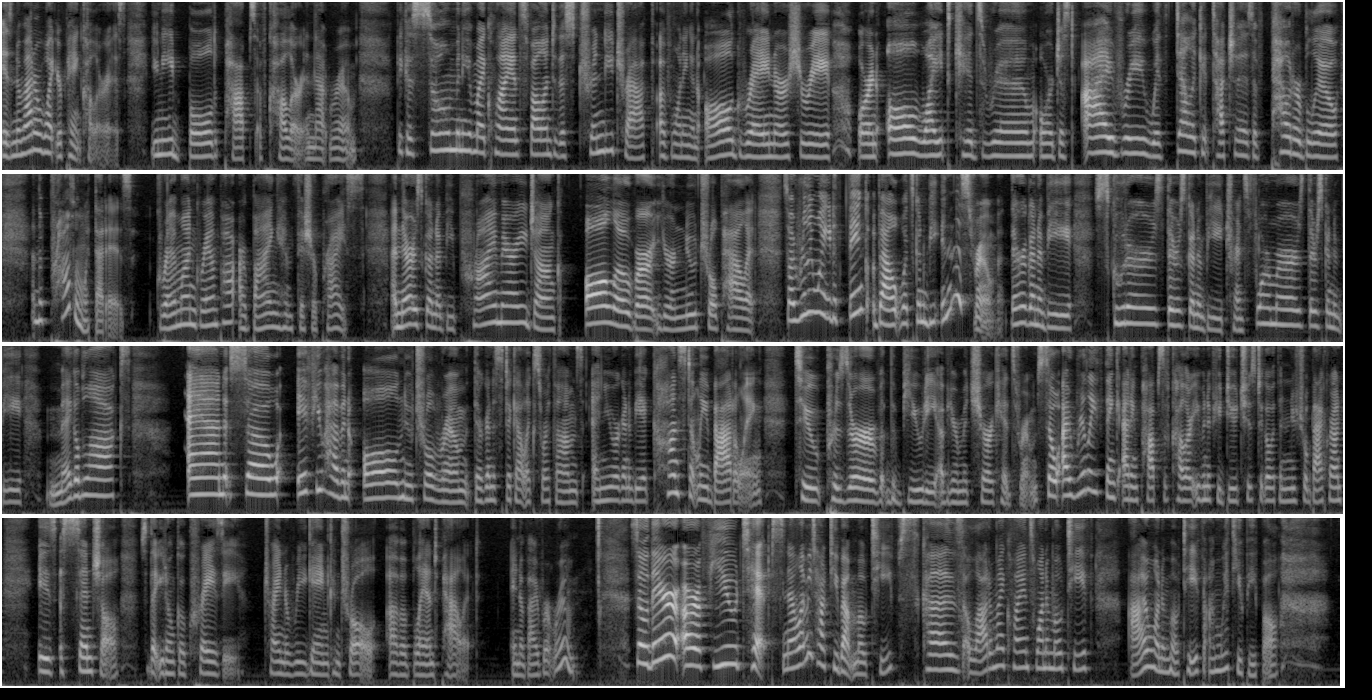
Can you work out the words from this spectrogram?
is no matter what your paint color is, you need bold pops of color in that room because so many of my clients fall into this trendy trap of wanting an all gray nursery or an all white kids' room or just ivory with delicate touches of powder blue. And the problem with that is, grandma and grandpa are buying him Fisher Price, and there is going to be primary junk all over your neutral palette. So I really want you to think about what's going to be in this room. There are going to be scooters, there's going to be transformers, there's going to be Mega Bloks. And so, if you have an all neutral room, they're going to stick out like sore thumbs, and you are going to be constantly battling to preserve the beauty of your mature kids' room. So, I really think adding pops of color, even if you do choose to go with a neutral background, is essential so that you don't go crazy trying to regain control of a bland palette in a vibrant room. So, there are a few tips. Now, let me talk to you about motifs because a lot of my clients want a motif. I want a motif. I'm with you, people.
